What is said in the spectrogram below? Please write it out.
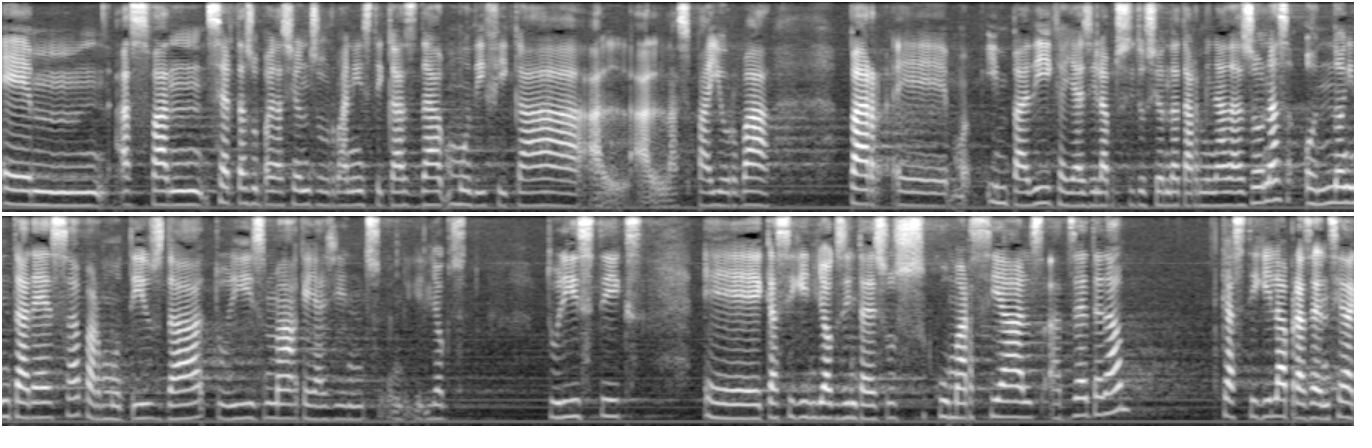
es fan certes operacions urbanístiques de modificar l'espai urbà per eh, impedir que hi hagi la prostitució en determinades zones on no interessa per motius de turisme, que hi hagi llocs turístics, eh, que siguin llocs d'interessos comercials, etc que estigui la presència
